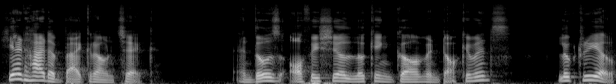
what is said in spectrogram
he had had a background check, and those official looking government documents looked real.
